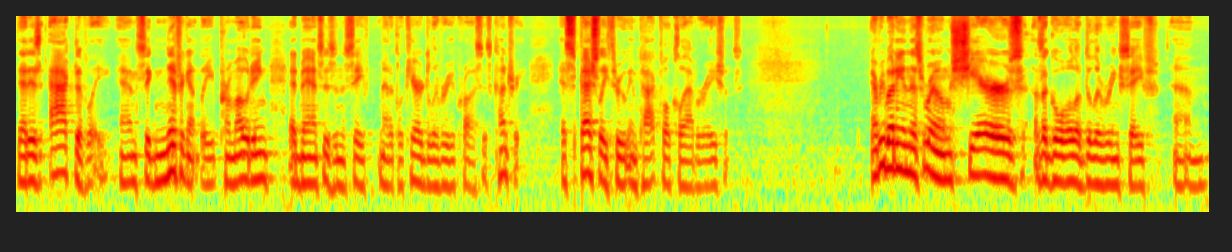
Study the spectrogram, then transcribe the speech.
that is actively and significantly promoting advances in the safe medical care delivery across this country, especially through impactful collaborations. Everybody in this room shares the goal of delivering safe um,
